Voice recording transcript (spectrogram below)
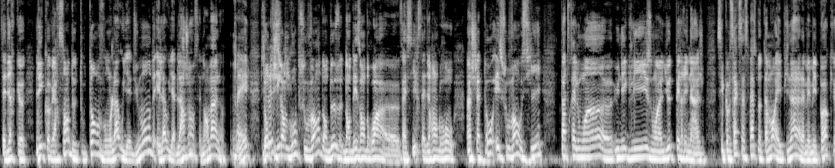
C'est-à-dire que les commerçants de tout temps vont là où il y a du monde et là où il y a de l'argent, c'est normal. Ouais, Donc logique. ils se regroupent souvent dans deux dans des endroits euh, faciles, c'est-à-dire en gros un château et souvent aussi pas très loin euh, une église ou un lieu de pèlerinage. C'est comme ça que ça se passe notamment à Épinal à la même époque,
